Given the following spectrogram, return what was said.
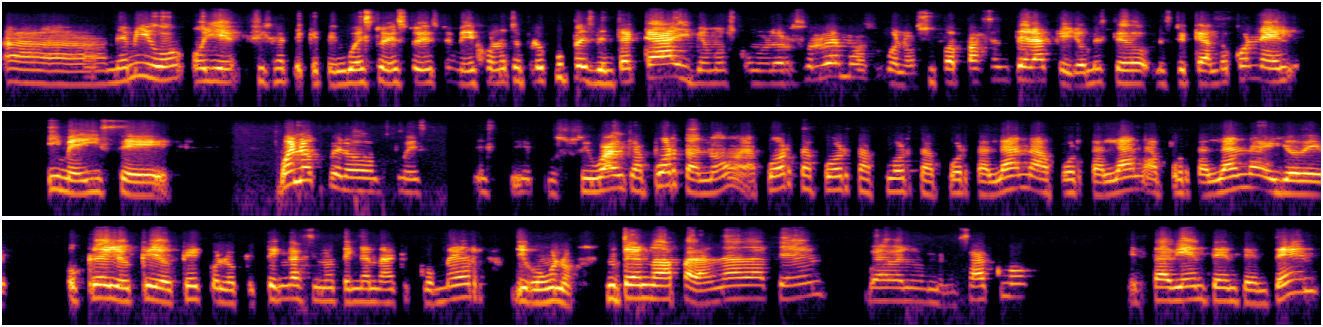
a mi amigo, oye, fíjate que tengo esto, esto, esto, y me dijo, no te preocupes, vente acá y vemos cómo lo resolvemos. Bueno, su papá se entera que yo me, quedo, me estoy quedando con él y me dice, bueno, pero pues, este, pues igual que aporta, ¿no? Aporta, aporta, aporta, aporta lana, aporta lana, aporta lana, y yo de, ok, ok, ok, con lo que tengas y no tenga nada que comer, digo, bueno, no tenga nada para nada, ten, voy a ver dónde lo saco, está bien, ten, ten, ten,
